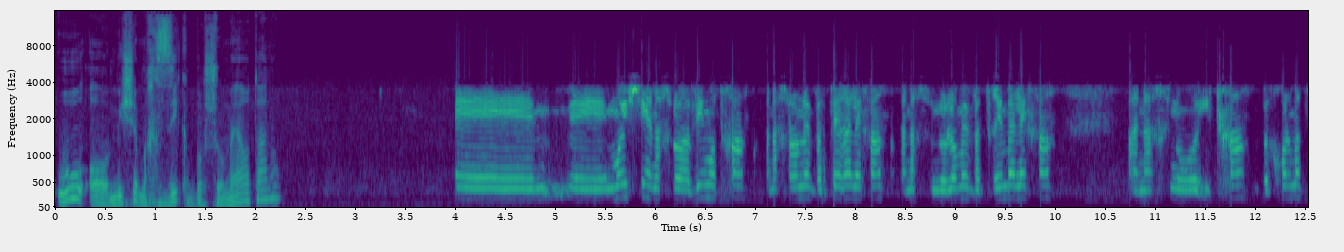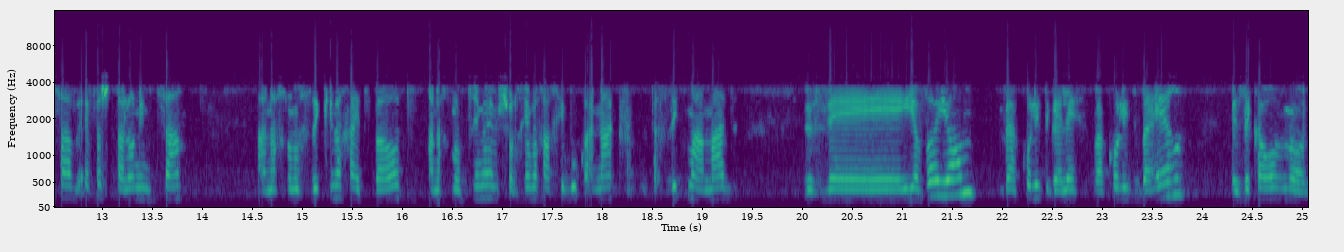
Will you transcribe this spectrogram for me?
הוא או מי שמחזיק בו שומע אותנו? אה, אה, מוישי, אנחנו אוהבים אותך, אנחנו לא נוותר עליך, אנחנו לא מוותרים עליך, אנחנו איתך בכל מצב, איפה שאתה לא נמצא, אנחנו מחזיקים לך אצבעות, אנחנו עוצרים להם, שולחים לך חיבוק ענק, תחזיק מעמד, ויבוא יום והכל יתגלה והכל יתבהר, וזה קרוב מאוד.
